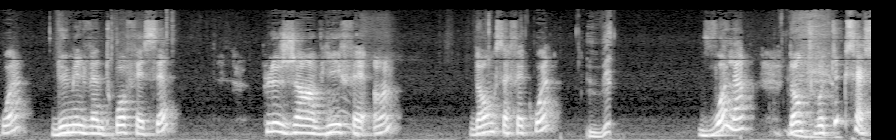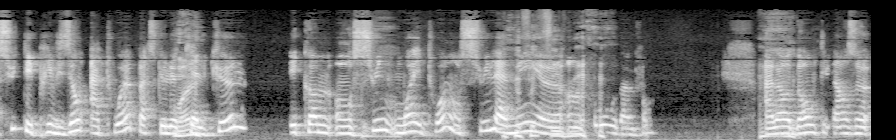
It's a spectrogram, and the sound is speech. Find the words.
quoi? 2023 fait 7, plus janvier fait 1, donc, ça fait quoi? 8. Voilà. Donc, tu vois tout que ça suit tes prévisions à toi? Parce que le calcul est comme on suit, moi et toi, on suit l'année euh, en cours, dans le fond. Alors, donc, tu es dans un,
